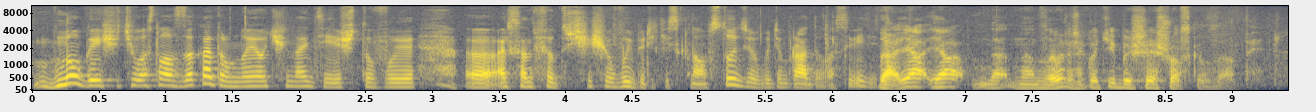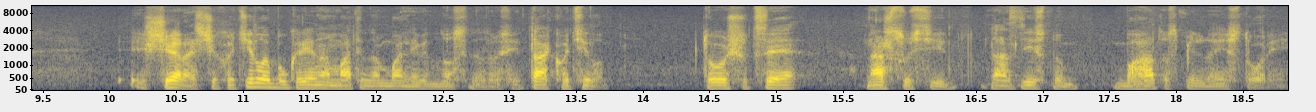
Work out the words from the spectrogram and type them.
Много еще чего осталось за кадром, но я очень надеюсь, что вы, э, Александр Федорович, еще выберетесь к нам в студию. Будем рады вас видеть. Да, я, я на, на завершення хотів би ще що сказати. Ще раз, чи хотіла б Україна мати нормальні відносини з Росією? Так, хотіла б. Тому що це наш сусід, у нас дійсно багато спільної історії,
